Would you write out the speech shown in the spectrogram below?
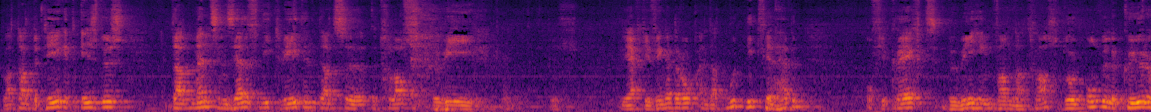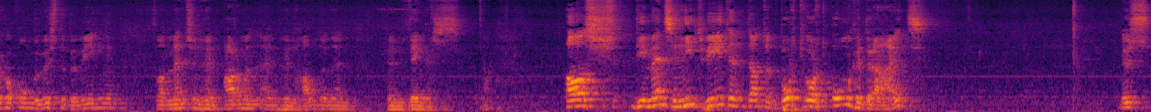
Wat dat betekent is dus dat mensen zelf niet weten dat ze het glas bewegen. Dus je legt je vinger erop en dat moet niet veel hebben. Of je krijgt beweging van dat glas door onwillekeurige, onbewuste bewegingen van mensen, hun armen en hun handen en hun vingers. Als die mensen niet weten dat het bord wordt omgedraaid, dus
